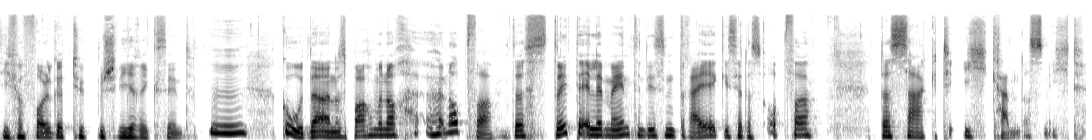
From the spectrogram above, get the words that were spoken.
die Verfolgertypen schwierig sind. Mhm. Gut, das brauchen wir noch ein Opfer. Das dritte Element in diesem Dreieck ist ja das Opfer, das sagt, ich kann das nicht.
